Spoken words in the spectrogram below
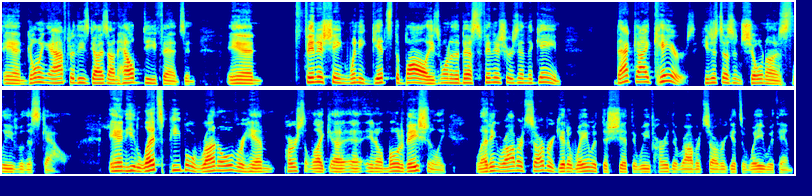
and going after these guys on help defense and and finishing when he gets the ball. He's one of the best finishers in the game. That guy cares. He just doesn't show it on his sleeves with a scowl. And he lets people run over him personally, like, uh, uh, you know, motivationally, letting Robert Sarver get away with the shit that we've heard that Robert Sarver gets away with him,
